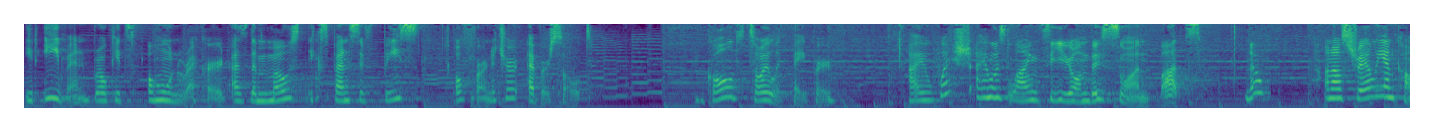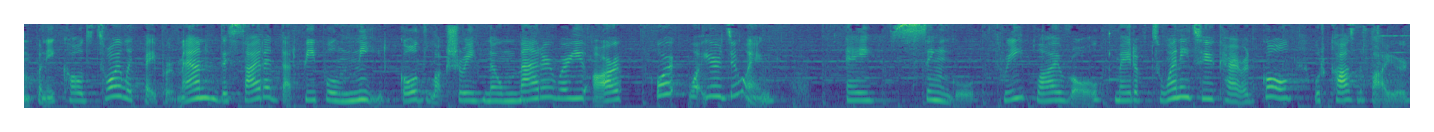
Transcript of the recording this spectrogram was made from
It even broke its own record as the most expensive piece of furniture ever sold. Gold toilet paper. I wish I was lying to you on this one, but no. An Australian company called Toilet Paper Man decided that people need gold luxury no matter where you are or what you're doing. A single three ply roll made of 22 karat gold would cost the buyer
